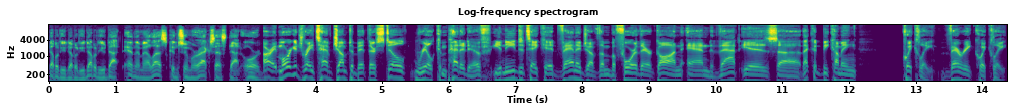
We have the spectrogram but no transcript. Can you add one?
www.nmlsconsumeraccess.org. All right, mortgage rates have jumped a bit. They're still real competitive. You need to take advantage of them before they're gone, and that is uh, that could be coming quickly, very quickly.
